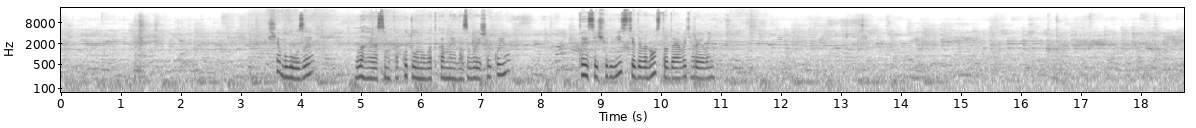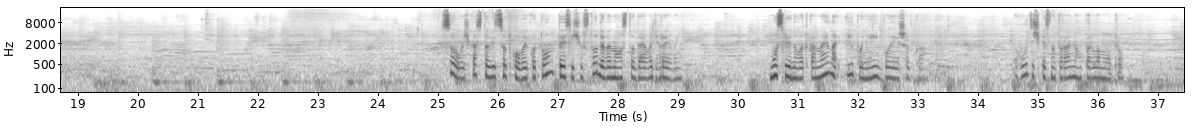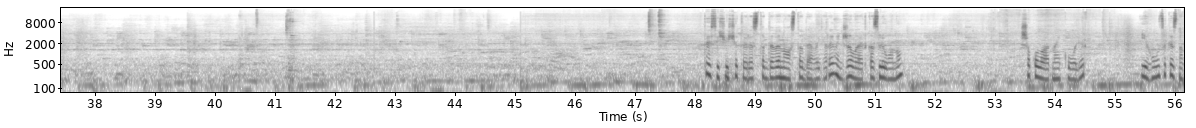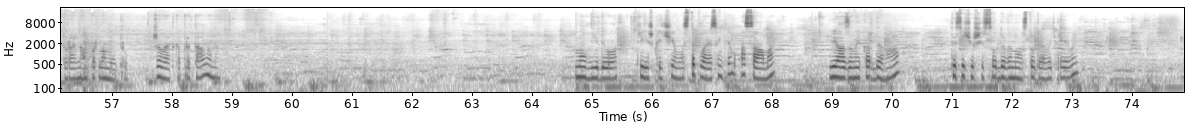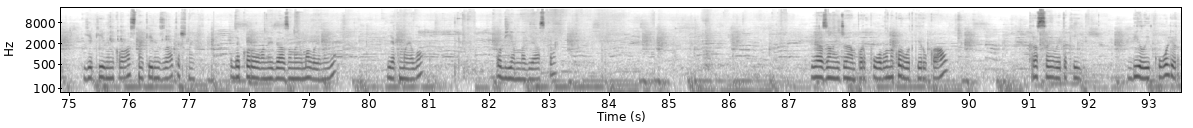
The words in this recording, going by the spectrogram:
Ще блузи, легесенька котонова тканина з вишивкою. 1299 гривень. Сорочка 100% котон 1199 гривень. Муслінова тканина і по ній вишивка. Гудзички з натурального перламутру. Тисячу 499 гривень жилетка з льону, шоколадний колір і гудзики з натурального перламутру. Жилетка приталена. Відео трішки чимось теплесеньким, а саме в'язаний кардиган 1699 гривень. Який він класний, який він затишний, декорований в'язаною малиною, як мило, об'ємна в'язка. В'язаний джемпер поло на короткий рукав. Красивий такий білий колір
